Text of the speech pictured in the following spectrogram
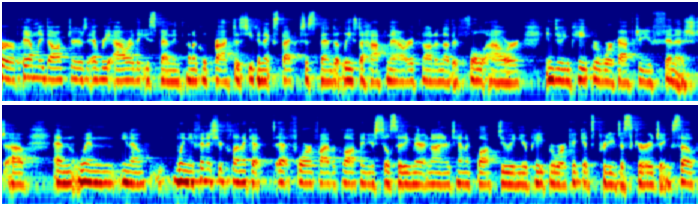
for family doctors, every hour that you spend in clinical practice, you can expect to spend at least a half an hour, if not another full hour, in doing paperwork after you've finished. Uh, and when you know when you finish your clinic at at four or five o'clock, and you're still sitting there at nine or ten o'clock doing your paperwork, it gets pretty discouraging. So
